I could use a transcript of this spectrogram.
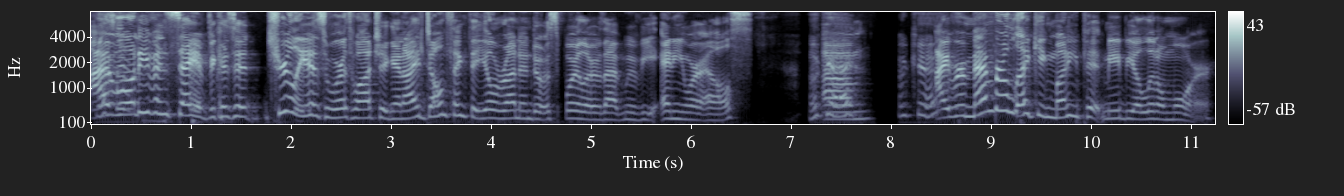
I won't even say it because it truly is worth watching, and I don't think that you'll run into a spoiler of that movie anywhere else. Okay. Um, Okay. I remember liking Money Pit maybe a little more,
